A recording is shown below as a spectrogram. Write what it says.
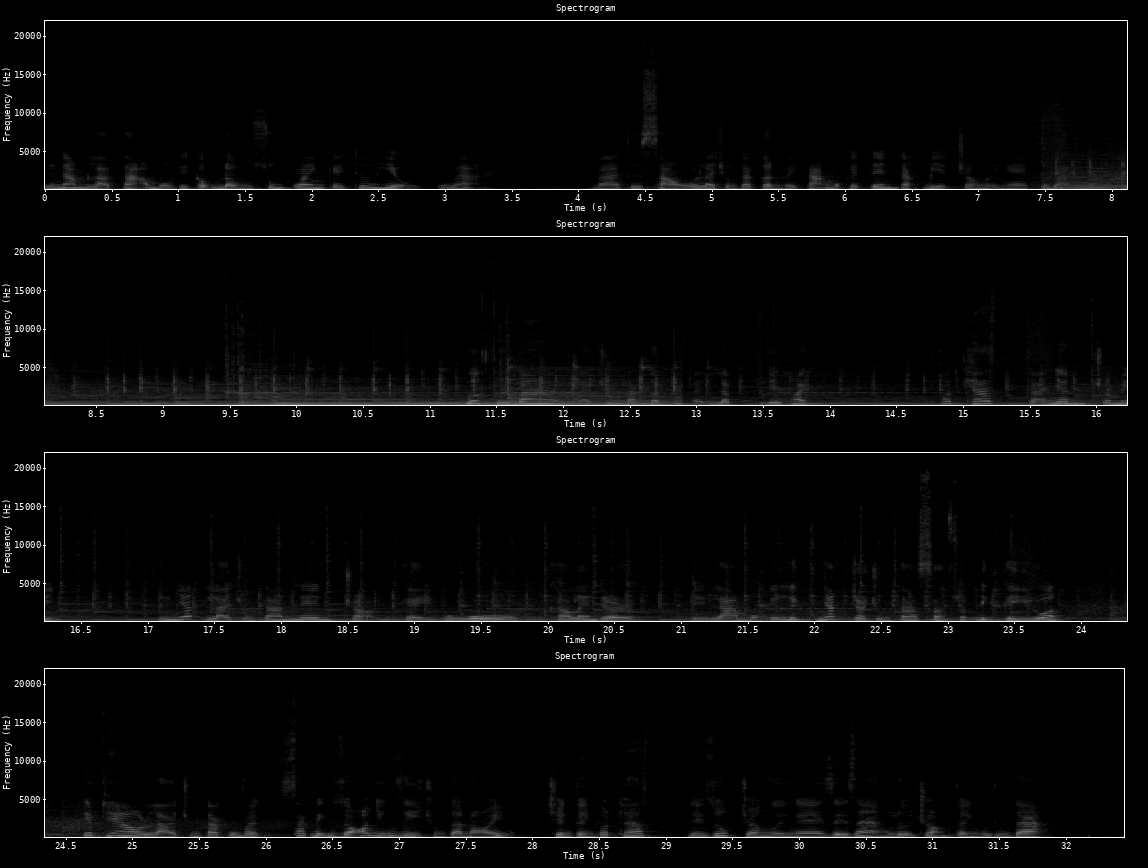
Thứ năm là tạo một cái cộng đồng xung quanh cái thương hiệu của bạn. Và thứ sáu là chúng ta cần phải tạo một cái tên đặc biệt cho người nghe của bạn. Bước thứ ba là chúng ta cần phải lập kế hoạch podcast cá nhân cho mình. Thứ nhất là chúng ta nên chọn cái google calendar để làm một cái lịch nhắc cho chúng ta sản xuất định kỳ luôn. Tiếp theo là chúng ta cũng phải xác định rõ những gì chúng ta nói trên kênh podcast để giúp cho người nghe dễ dàng lựa chọn kênh của chúng ta.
